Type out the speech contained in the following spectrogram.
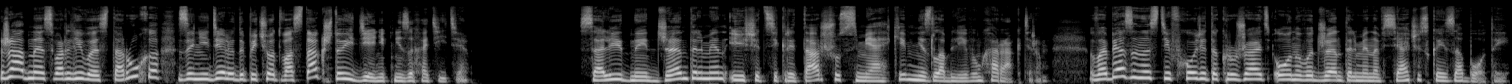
«Жадная сварливая старуха за неделю допечет вас так, что и денег не захотите». Солидный джентльмен ищет секретаршу с мягким, незлобливым характером. В обязанности входит окружать оного джентльмена всяческой заботой.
